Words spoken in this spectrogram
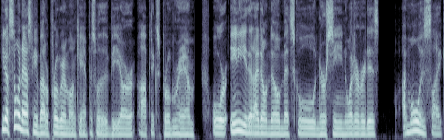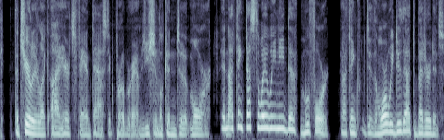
You know, if someone asks me about a program on campus, whether it be our optics program or any that I don't know, med school, nursing, whatever it is, I'm always like the cheerleader, like, I hear it's fantastic programs. You should mm-hmm. look into it more. And I think that's the way we need to move forward. And I think the more we do that, the better it is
